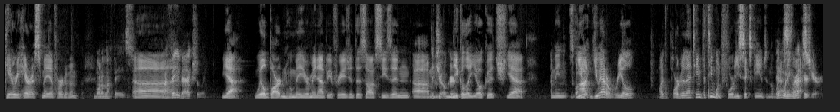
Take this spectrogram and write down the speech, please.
Gary Harris may have heard of him. one of my faves. Uh, my fave actually. Yeah. Will Barton, who may or may not be a free agent this offseason. Um, The Joker. Nikola Jokic. Yeah. I mean, you, Squad. you had a real Michael Porter to that team. The team won 46 games in the They had West winning last record. year.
